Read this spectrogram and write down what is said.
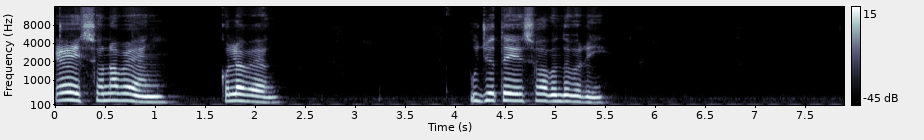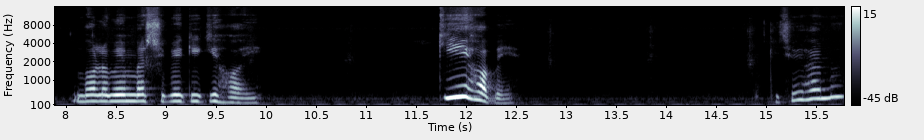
এই সোনা ব্যাং, কোলা ব্যাং। পুজোতে এসো আমাদের বাড়ি। বলো মেম্বারশিপে কি কি হয়? কি হবে? কিছুই হয় না।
